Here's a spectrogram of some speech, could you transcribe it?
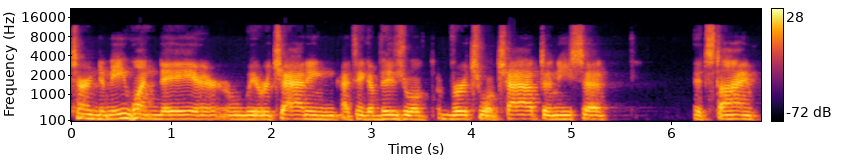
turned to me one day or we were chatting i think a visual virtual chat and he said it's time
